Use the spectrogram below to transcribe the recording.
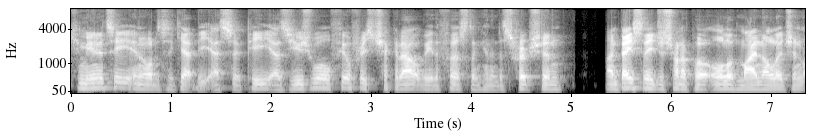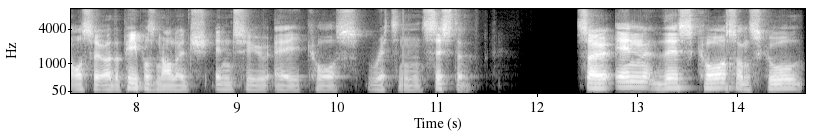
community in order to get the SOP as usual. Feel free to check it out. It'll be the first link in the description. I'm basically just trying to put all of my knowledge and also other people's knowledge into a course written system. So in this course on Skool,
